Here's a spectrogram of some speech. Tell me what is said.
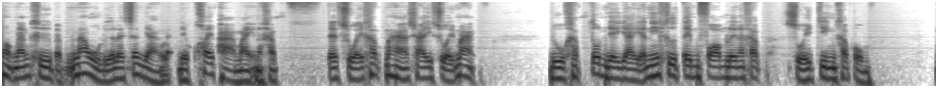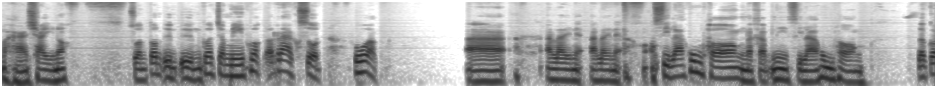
นอกนั้นคือแบบเน่าหรืออะไรสักอย่างแหละ เดี๋ยวค่อยผ่าใหม่นะครับ แต่สวยครับมหาชัยสวยมาก ดูครับต้นใหญ่ ๆ อันนี้คือเต็มฟอร์มเลยนะครับ สวยจริงครับผม มหาชัยเนาะส่วนต้นอื่นๆก็จะมีพวกรากสดพวกอ่าอะไรเนี่ยอะไรเนี่ยศิลาหุ้มทองนะครับ นี่ศิลาหุ้มทอง แล้วก็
